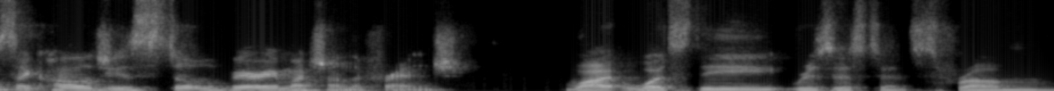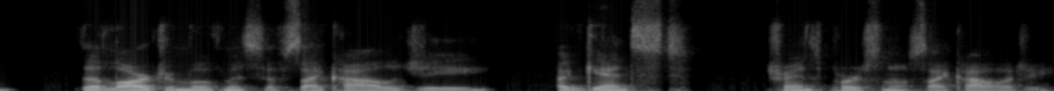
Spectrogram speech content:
psychology is still very much on the fringe. Why? What's the resistance from the larger movements of psychology against transpersonal psychology?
